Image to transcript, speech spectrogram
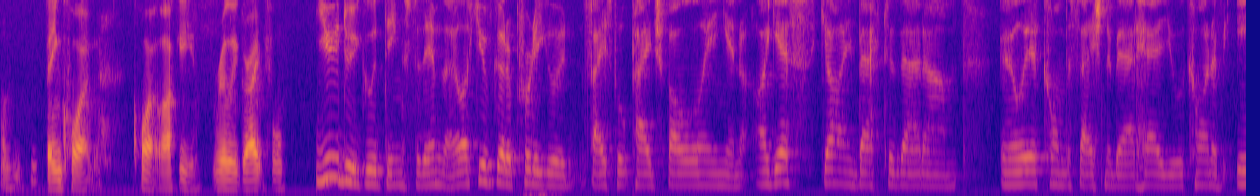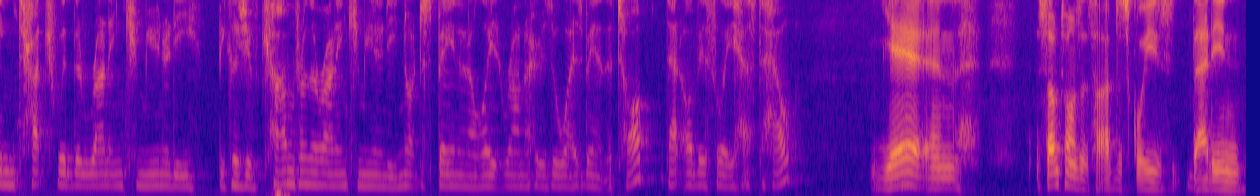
I, I've been quite quite lucky, really grateful. You do good things for them though. Like you've got a pretty good Facebook page following, and I guess going back to that um, earlier conversation about how you were kind of in touch with the running community because you've come from the running community, not just being an elite runner who's always been at the top. That obviously has to help. Yeah, and sometimes it's hard to squeeze that in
